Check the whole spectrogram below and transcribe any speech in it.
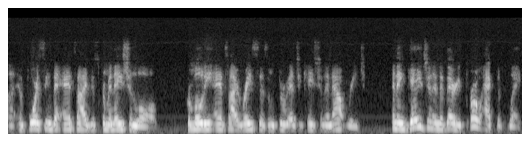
uh, enforcing the anti discrimination laws, promoting anti racism through education and outreach, and engaging in a very proactive way,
